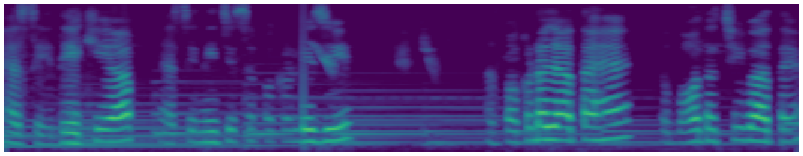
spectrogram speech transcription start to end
ऐसे देखिए आप, ऐसे नीचे से पकड़ लीजिए। पकड़ा जाता है तो बहुत अच्छी बात है।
